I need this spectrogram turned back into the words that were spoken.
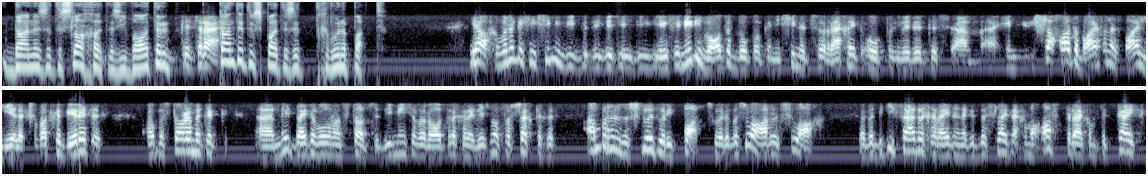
dan is dit 'n slaggat. As die water kante toe spat, is dit gewone pad. Ja, gewoonlik as jy sien die die die, die, die jy sien nie die waterdop ook en jy sien dit so reguit op, jy weet dit is ehm um, en die slaggate baie van is baie lelik. So wat gebeur het is op 'n stadium met ek uh, net buite wil in stad, so die mense wat daar terugry, wees maar versigtig. Dit amper soos 'n sloot oor die pad. So dit was so harde slag dat ek 'n bietjie verder gery het en ek het besluit ek gaan maar aftrek om te kyk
